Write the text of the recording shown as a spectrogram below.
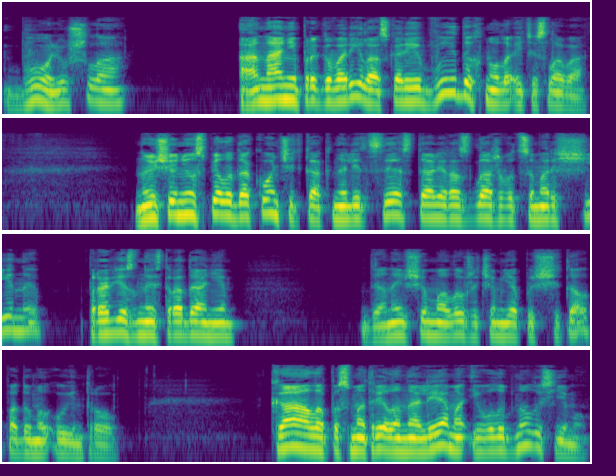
Боль ушла. Она не проговорила, а скорее выдохнула эти слова. Но еще не успела докончить, как на лице стали разглаживаться морщины, прорезанные страданием. Да она еще моложе, чем я посчитал, подумал Уинтроу. Кала посмотрела на Лема и улыбнулась ему.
